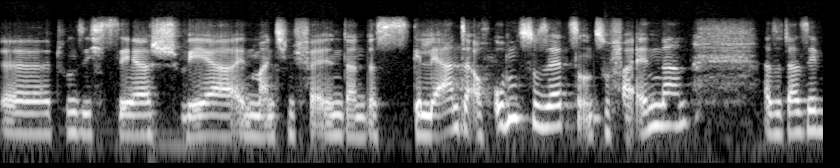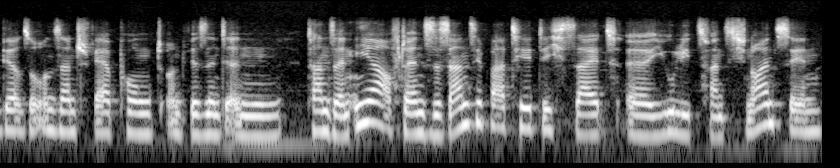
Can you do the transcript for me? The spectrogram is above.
äh, tun sich sehr schwer, in manchen Fällen dann das Gelernte auch umzusetzen und zu verändern. Also da sehen wir so unseren Schwerpunkt und wir sind in Tansania auf der Insel Sansibar tätig seit äh, Juli 2019.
